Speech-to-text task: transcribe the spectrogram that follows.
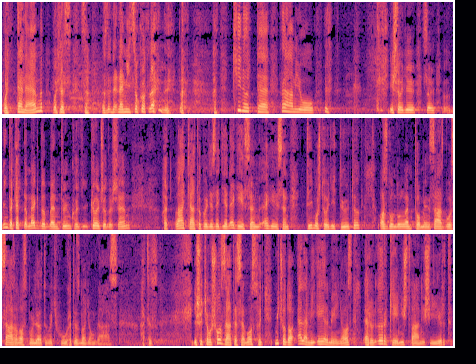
Vagy te nem? Vagy ez, ez nem így szokott lenni? Hát kinőtte, rám jó. És hogy szóval mind a ketten megdöbbentünk, hogy kölcsönösen, Hát látjátok, hogy ez egy ilyen egészen, egészen, ti most, hogy itt ültök, azt gondolom, nem tudom én, százból százan azt mondjátok, hogy hú, hát ez nagyon gáz. Hát ez, és hogyha most hozzáteszem azt, hogy micsoda elemi élmény az, erről Örkény István is írt,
